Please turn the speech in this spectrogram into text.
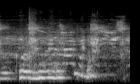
recording this.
